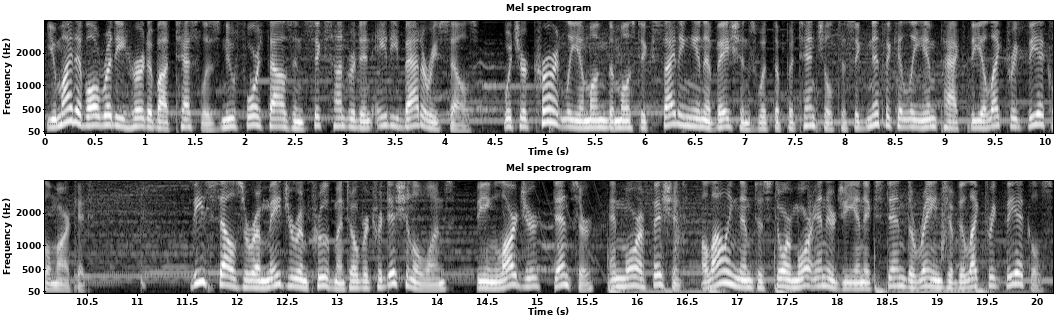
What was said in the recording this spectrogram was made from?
You might have already heard about Tesla's new 4680 battery cells, which are currently among the most exciting innovations with the potential to significantly impact the electric vehicle market. These cells are a major improvement over traditional ones, being larger, denser, and more efficient, allowing them to store more energy and extend the range of electric vehicles.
